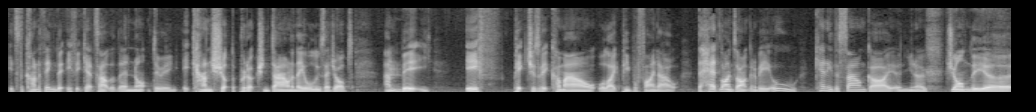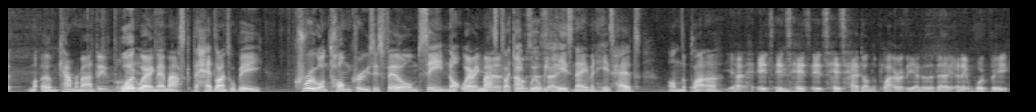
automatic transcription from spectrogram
It's the kind of thing that if it gets out that they're not doing, it can shut the production down and they all lose their jobs. And B, if pictures of it come out or like people find out, the headlines aren't going to be, oh, Kenny the sound guy and you know John the uh, um, cameraman Boom weren't wearing their mask. The headlines will be. Crew on Tom Cruise's film seen not wearing Yeah, masks. Like it will be say- his name and his head on the platter. Yeah, it's it's his it's his head on the platter at the end of the day, and it would be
